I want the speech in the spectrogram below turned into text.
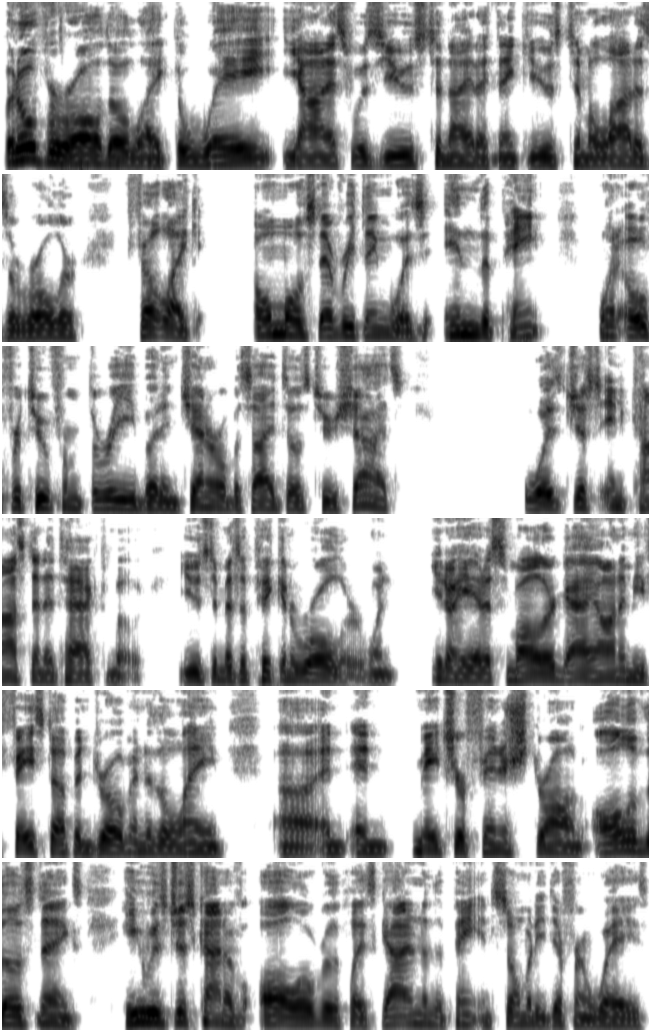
but overall, though, like the way Giannis was used tonight, I think used him a lot as a roller. Felt like almost everything was in the paint. Went 0 for 2 from three, but in general, besides those two shots, was just in constant attack mode. Used him as a pick and roller when you know he had a smaller guy on him. He faced up and drove into the lane, uh, and and made sure finish strong. All of those things. He was just kind of all over the place. Got into the paint in so many different ways,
